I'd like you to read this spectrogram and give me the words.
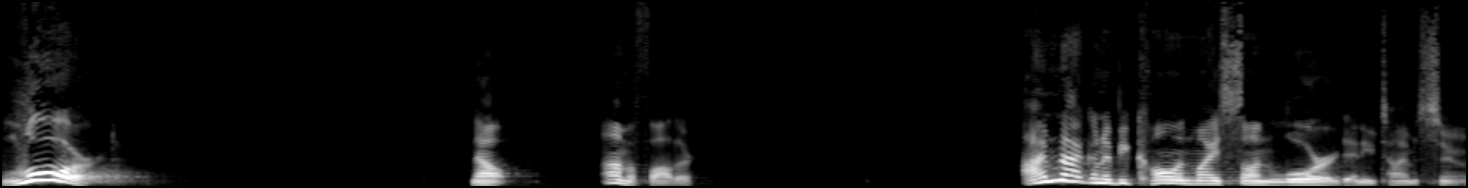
Lord. Now, I'm a father. I'm not going to be calling my son Lord anytime soon.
